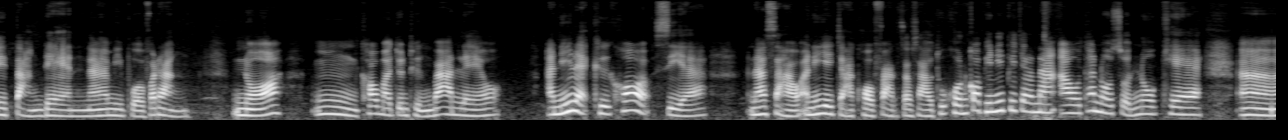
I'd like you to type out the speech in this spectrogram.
ในต่างแดนนะ มีผัวฝรั่งเนาะอืม เข้ามาจนถึงบ้านแล้ว อันนี้แหละคือข้อเสียนะสาวอันนี้ยายจ๋าขอฝากสาวๆทุกคนก็พินิจพิจารณาเอาถ้าโนสนโนแคร์อ่า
